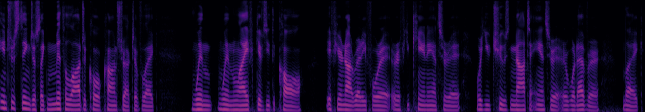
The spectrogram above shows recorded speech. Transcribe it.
interesting, just like mythological construct of like when when life gives you the call, if you're not ready for it or if you can't answer it or you choose not to answer it or whatever, like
